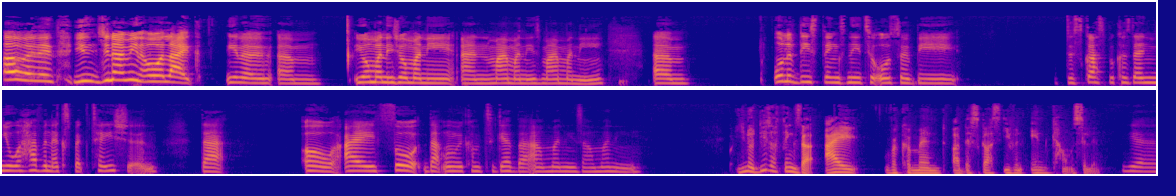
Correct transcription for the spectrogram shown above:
oh my days. You do you know what I mean? Or like, you know, um, your is your money and my money is my money. Um, all of these things need to also be discussed because then you will have an expectation that, oh, I thought that when we come together, our money is our money. You know, these are things that I recommend are discussed even in counseling. Yeah.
